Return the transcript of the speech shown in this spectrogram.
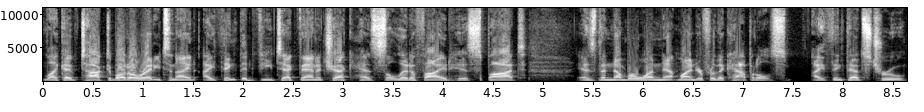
Like I've talked about already tonight, I think that Vitek Vanecek has solidified his spot as the number one netminder for the Capitals. I think that's true.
